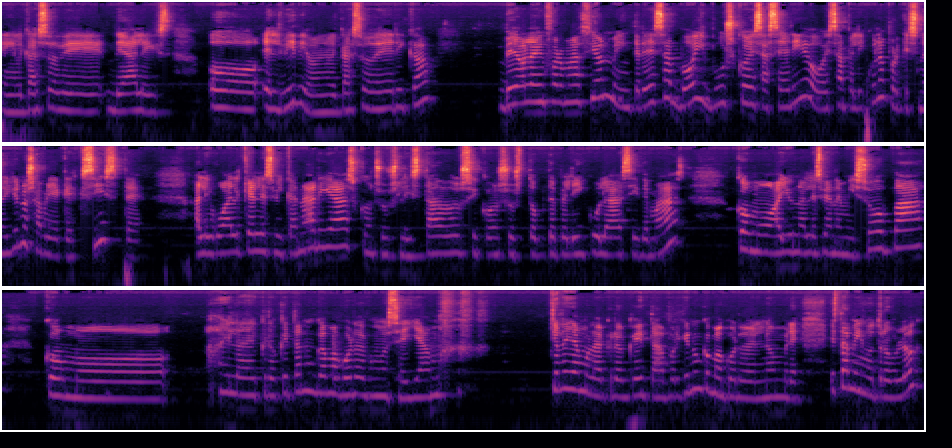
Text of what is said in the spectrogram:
en el caso de, Alex o el vídeo en el caso de Erika, veo la información, me interesa, voy y busco esa serie o esa película porque si no yo no sabría que existe. Al igual que Lesbicanarias, con sus listados y con sus top de películas y demás, como hay una lesbiana en mi sopa, como... Ay, la de croqueta nunca me acuerdo cómo se llama. yo le llamo la croqueta porque nunca me acuerdo del nombre. Es también otro blog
